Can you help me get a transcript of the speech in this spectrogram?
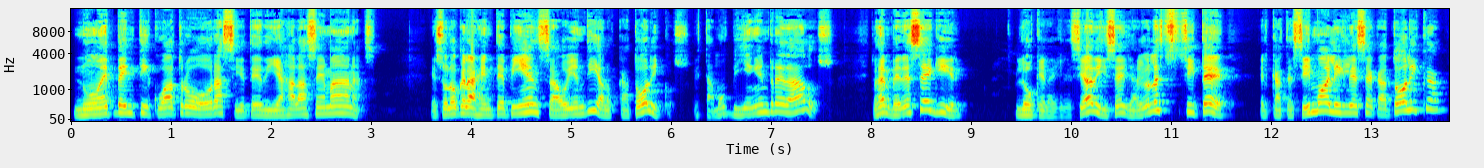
No es 24 horas, 7 días a las semanas. Eso es lo que la gente piensa hoy en día, los católicos. Estamos bien enredados. Entonces, en vez de seguir lo que la iglesia dice, ya yo les cité el catecismo de la iglesia católica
